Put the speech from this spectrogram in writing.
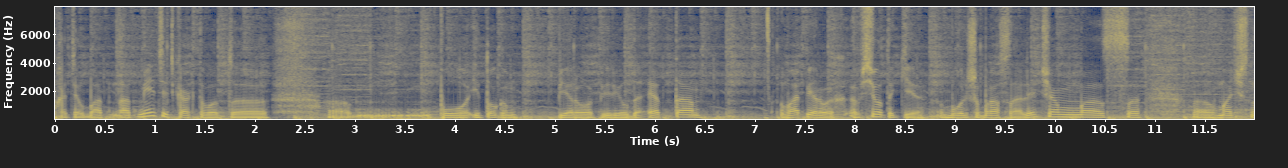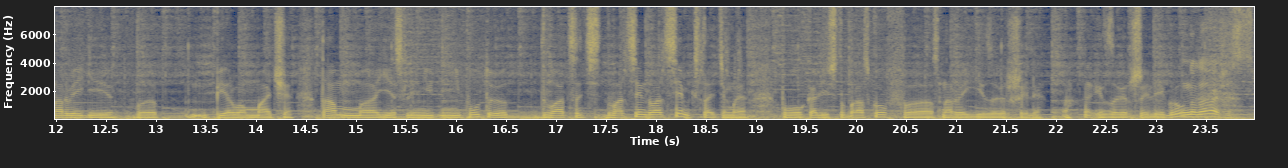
хотел бы от- отметить как-то вот э, э, по итогам первого периода. Это, во-первых, все-таки больше бросали, чем э, с, э, в матче с Норвегией в первом матче. Там, э, если не, не путаю, 20 27-27, кстати, мы по количеству бросков с Норвегией завершили, завершили игру. Ну, давай сейчас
